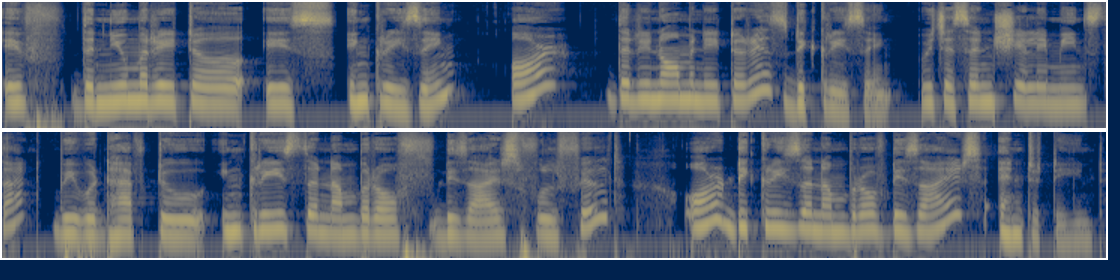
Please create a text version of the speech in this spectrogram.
if the numerator is increasing or the denominator is decreasing which essentially means that we would have to increase the number of desires fulfilled or decrease the number of desires entertained.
